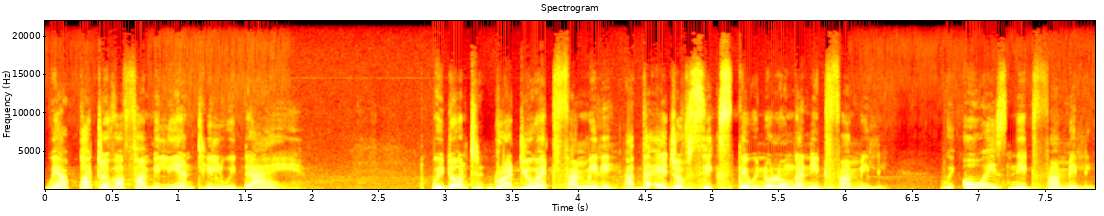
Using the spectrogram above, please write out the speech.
We are part of a family until we die. We don't graduate family. At the age of 60, we no longer need family. We always need family.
